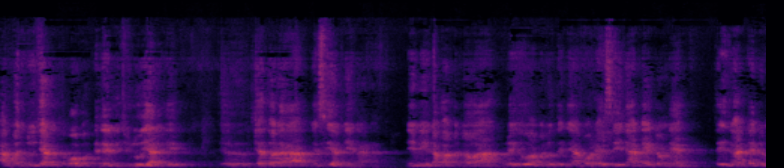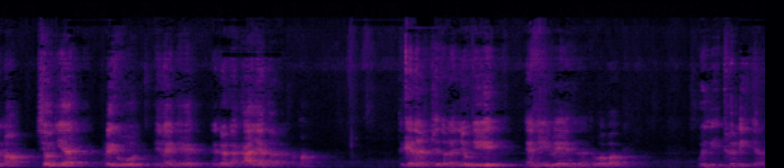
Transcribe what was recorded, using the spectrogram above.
အမှန်တို့ကြတဲ့သဘောပေါ့နည်းနည်းလေးယူလို့ရတယ်လေ ဖြတ်သွားတာမျက်စိကမြင်လာတာမြင်ပြီးနောက်ကမနောကရိဟုကမလို့တင်ညာပေါ်တယ်စေနာတိုက်တွန်းတယ်စေနာတိုက်တွန်းတော့ရှောက်ကြီးကရိဟုမြင်လိုက်တယ်ဒါတော့ဒါကားရတော့တာပေါ့နော်တကယ်လည်းဖြစ်တော့ရုပ်တည်နေနေပဲဆိုတာသဘောပေါက်ဝင်လေထွက်လေကြတော့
